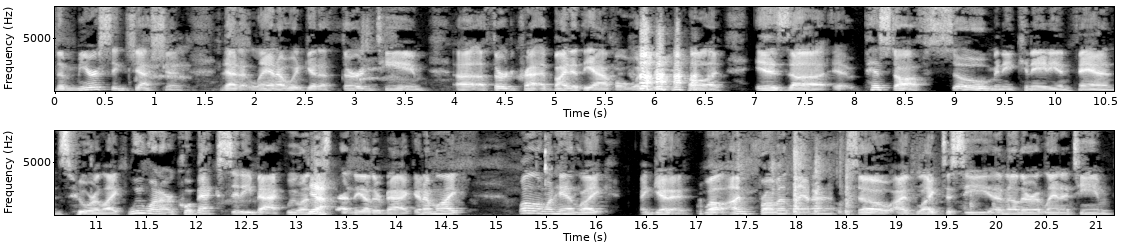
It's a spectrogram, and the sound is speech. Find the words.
the mere suggestion that atlanta would get a third team uh, a third cra- bite at the apple whatever you call it is uh it pissed off so many canadian fans who are like we want our quebec city back we want Yeah. this that and the other back and i'm like well on the one hand like I get it. Well, I'm from Atlanta, so I'd like to see another Atlanta team.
